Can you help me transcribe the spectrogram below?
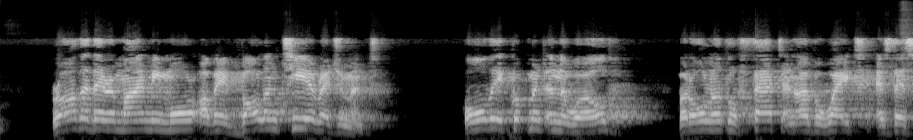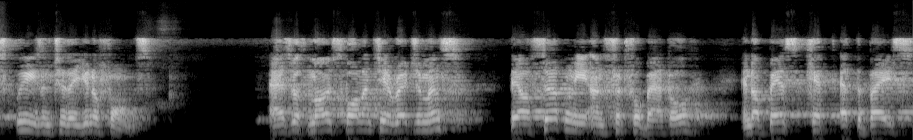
Rather, they remind me more of a volunteer regiment all the equipment in the world, but all a little fat and overweight as they squeeze into their uniforms. As with most volunteer regiments, they are certainly unfit for battle and are best kept at the base,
